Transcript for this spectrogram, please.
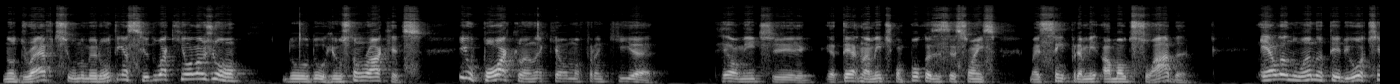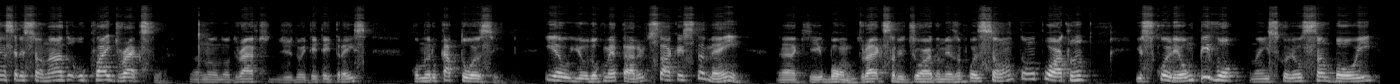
no draft, o número um tenha sido o Akin Olajuwon, do, do Houston Rockets. E o Portland, né, que é uma franquia realmente eternamente, com poucas exceções, mas sempre amaldiçoada, ela no ano anterior tinha selecionado o Clyde Drexler no, no draft de 83 como número 14. E, eu, e o documentário destaca isso também, é, que, bom, Drexler e Jordan mesma posição, então o Portland escolheu um pivô, né? escolheu o Sam Bowie,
